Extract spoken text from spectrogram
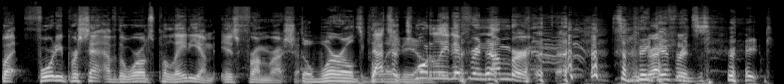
But 40% of the world's palladium is from Russia. The world's That's a totally different number. It's a big Right. difference, right?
